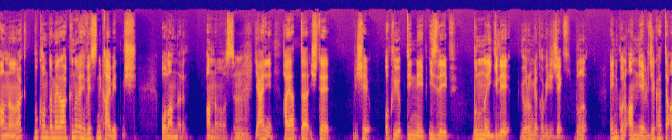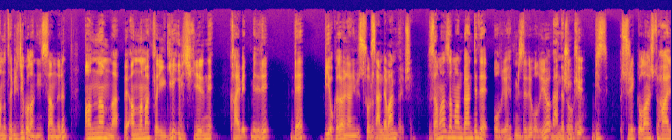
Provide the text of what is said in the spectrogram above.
anlamamak bu konuda merakını ve hevesini kaybetmiş olanların anlamaması. Hı hı. Yani hayatta işte bir şey okuyup dinleyip izleyip bununla ilgili yorum yapabilecek, bunu en iyi konu anlayabilecek hatta anlatabilecek olan insanların anlamla ve anlamakla ilgili ilişkilerini kaybetmeleri de bir o kadar önemli bir sorun. Sende var mı böyle bir şey? Zaman zaman bende de oluyor, hepimizde de oluyor. Bende de Çünkü oluyor. biz sürekli olağanüstü hal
